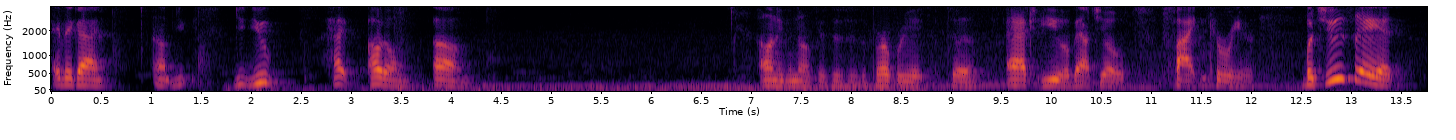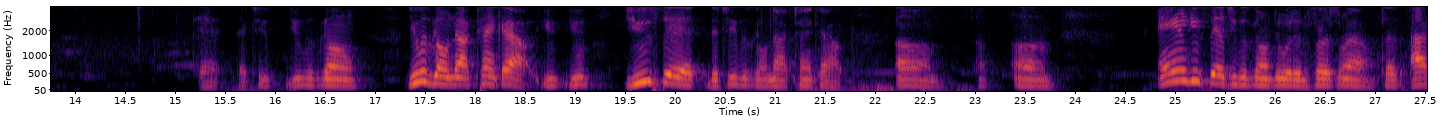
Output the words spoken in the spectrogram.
Hey, big guy. Um, you you you. Hey, hold on. Um, I don't even know if this is appropriate to ask you about your fighting career, but you said that that you you was going you was gonna knock Tank out. You you you said that you was gonna knock Tank out. Um, um, and you said you was gonna do it in the first round because I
